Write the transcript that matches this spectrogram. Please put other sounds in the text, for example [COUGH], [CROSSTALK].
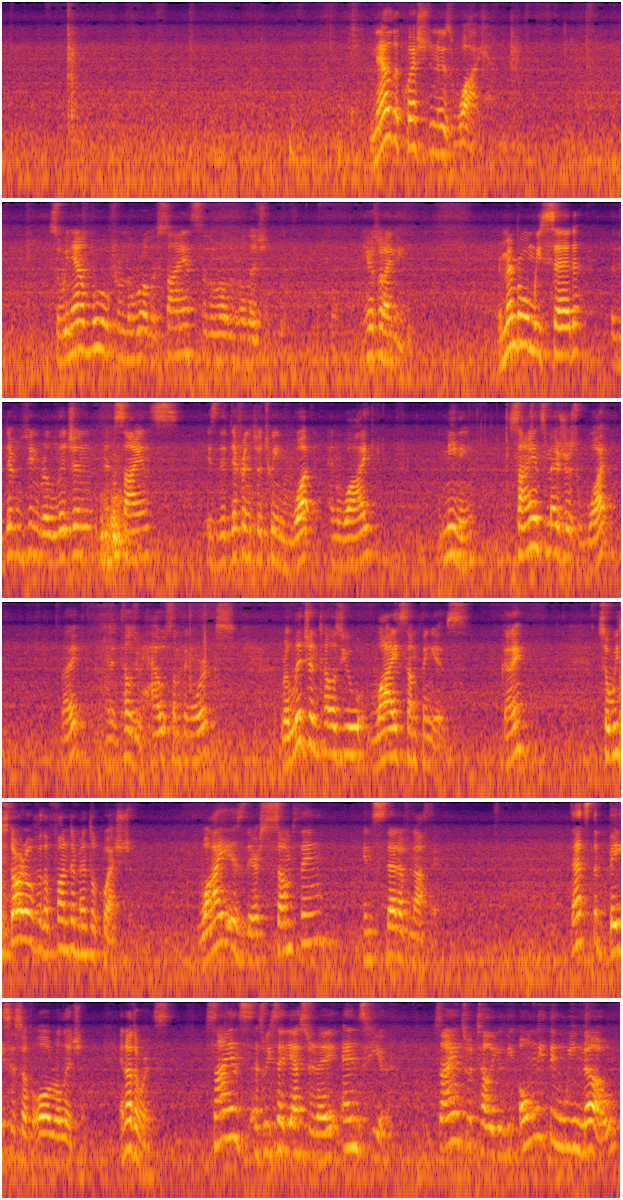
Now the question is why? So we now move from the world of science to the world of religion. Here's what I mean. Remember when we said that the difference between religion and science is the difference between what and why? Meaning, science measures what, right? And it tells you how something works. Religion tells you why something is. Okay? So we start off with a fundamental question Why is there something instead of nothing? That's the basis of all religion. In other words, science, as we said yesterday, ends here. Science would tell you the only thing we know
